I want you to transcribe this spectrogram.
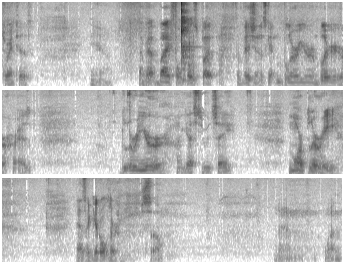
joint is. Yeah, I've got bifocals, but the vision is getting blurrier and blurrier as blurrier, I guess you would say, more blurry as I get older. So, one,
